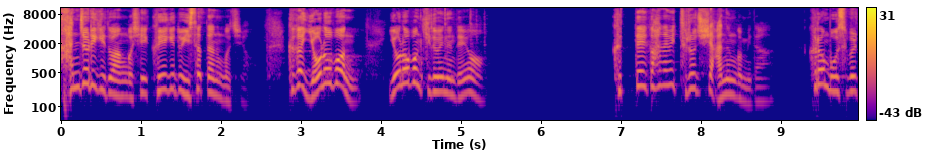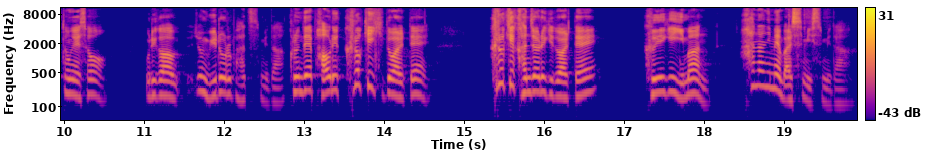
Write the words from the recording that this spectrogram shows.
간절히 기도한 것이 그에게도 있었다는 거죠. 그가 여러 번 여러 번 기도했는데요. 그때 그 하나님이 들어주지 않은 겁니다. 그런 모습을 통해서 우리가 좀 위로를 받습니다. 그런데 바울이 그렇게 기도할 때, 그렇게 간절히 기도할 때 그에게 임한 하나님의 말씀이 있습니다.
